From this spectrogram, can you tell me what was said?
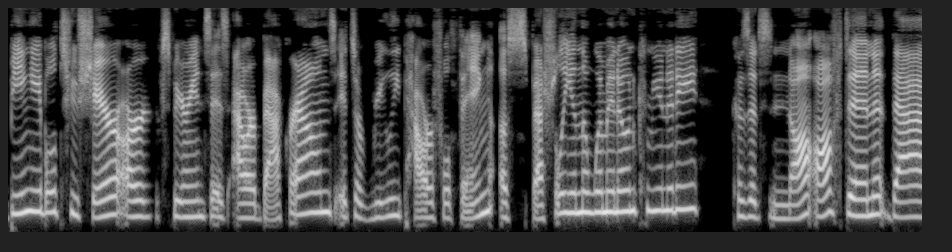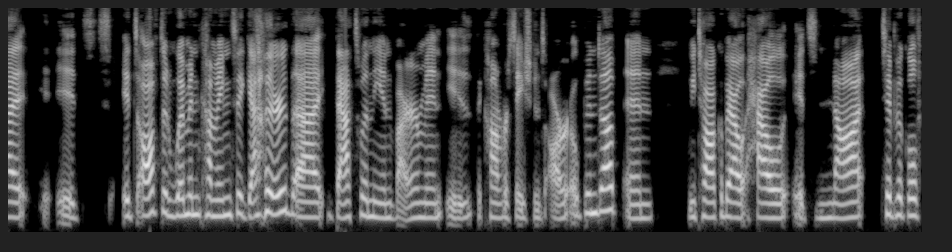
being able to share our experiences, our backgrounds, it's a really powerful thing, especially in the women-owned community because it's not often that it's it's often women coming together that that's when the environment is the conversations are opened up and we talk about how it's not typical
